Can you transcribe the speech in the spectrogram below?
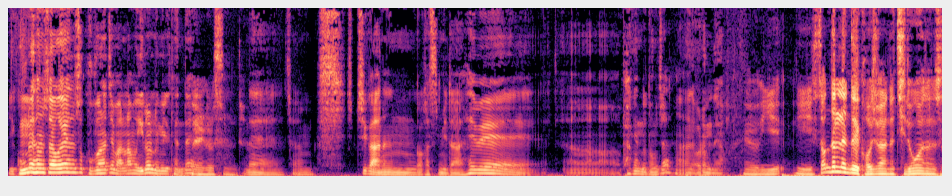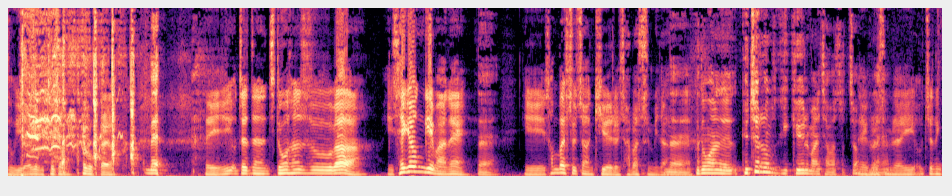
이 국내 선수하고 해외 선수 구분하지 말라 뭐 이런 의미일 텐데. 네, 그렇습니다. 네, 참 쉽지가 않은 것 같습니다. 해외 어, 파견 노동자 아, 어렵네요. 그 이, 이 썬들랜드에 거주하는 지동원 선수 이야기부터 좀 해볼까요? 네, 네, 이 어쨌든 지동원 선수가 이 세 경기 만에 네, 이 선발 출전 기회를 잡았습니다. 네. 그 동안에 교체로도 기- 기회를 많이 잡았었죠. 네, 그렇습니다. 이 어쨌든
